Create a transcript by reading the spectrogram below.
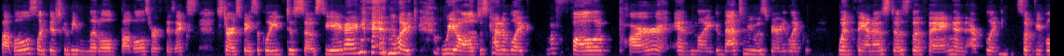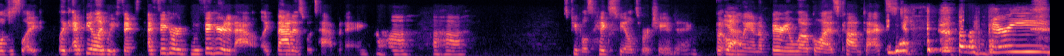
bubbles. Like there's gonna be little bubbles where physics starts basically dissociating and like we all just kind of like fall apart. And like that to me was very like when Thanos does the thing and like some people just like like I feel like we fixed I figured we figured it out. Like that is what's happening. Uh-huh. Uh-huh people's Higgs fields were changing, but yeah. only in a very localized context. but like very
